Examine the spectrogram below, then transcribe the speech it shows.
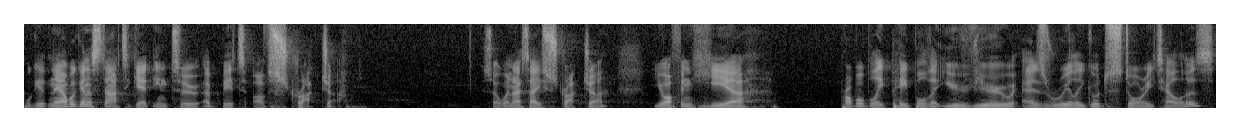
we'll get, now we're going to start to get into a bit of structure. So, when I say structure, you often hear probably people that you view as really good storytellers,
